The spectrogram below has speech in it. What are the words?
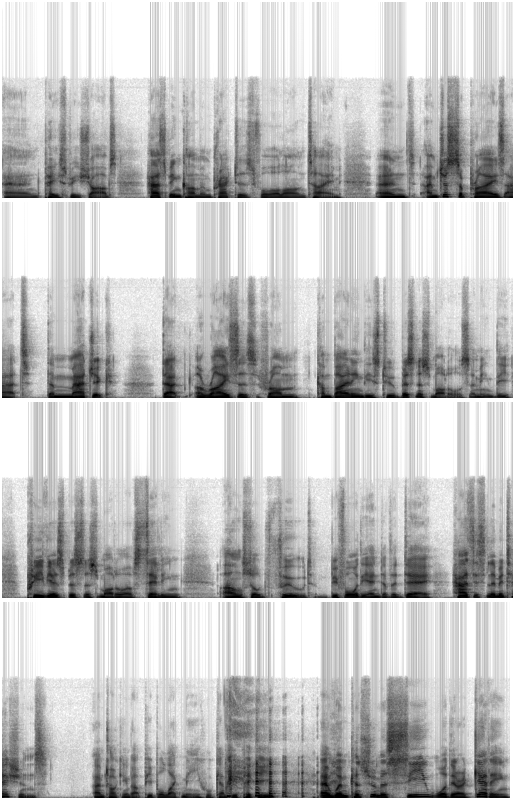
and pastry shops has been common practice for a long time. And I'm just surprised at the magic that arises from combining these two business models. I mean, the previous business model of selling unsold food before the end of the day has its limitations. I'm talking about people like me who can be picky. and when consumers see what they are getting,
